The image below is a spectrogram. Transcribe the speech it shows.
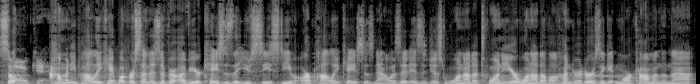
So, okay. how many poly? What percentage of, of your cases that you see, Steve, are poly cases now? Is it is it just one out of 20 or one out of 100, or is it getting more common than that?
